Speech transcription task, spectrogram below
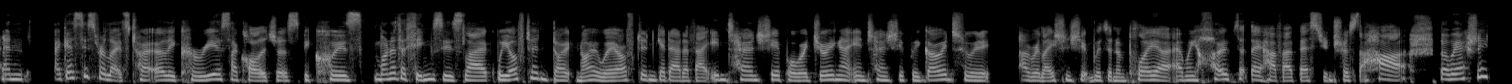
And I guess this relates to our early career psychologists because one of the things is like we often don't know. We often get out of our internship or we're doing our internship, we go into a, a relationship with an employer and we hope that they have our best interests at heart, but we actually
